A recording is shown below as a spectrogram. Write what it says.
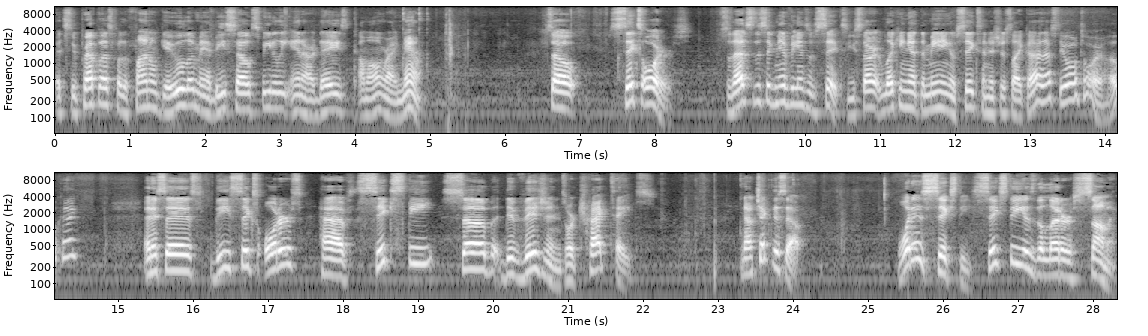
It's to prep us for the final Geula. May it be so speedily in our days. Come on, right now. So, six orders. So that's the significance of six. You start looking at the meaning of six, and it's just like, oh, that's the oral Torah. Okay. And it says these six orders have 60 subdivisions or tractates. Now, check this out. What is 60? 60 is the letter Samech.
